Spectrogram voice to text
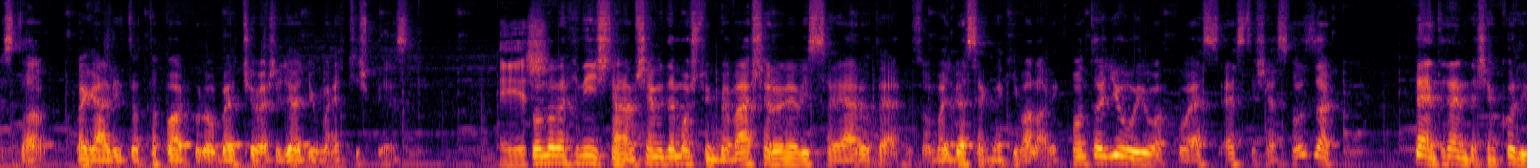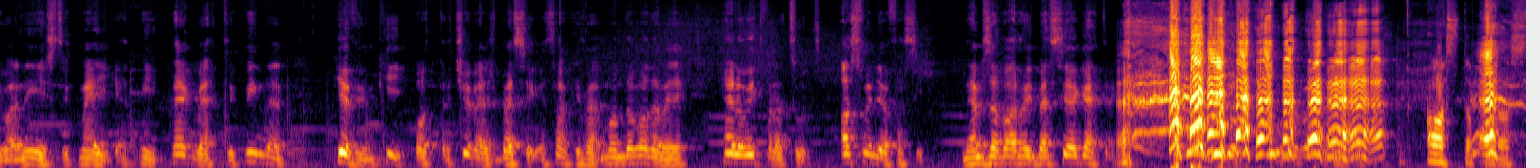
ezt a megállított a parkolóba egy csöves, hogy adjunk már egy kis pénzt. És? Mondom neki, nincs nálam semmi, de most még bevásárolni, a visszajárót elhozom, vagy veszek neki valamit. Mondta, hogy jó, jó, akkor ezt, ezt és ezt hozzak, bent rendesen Kodival néztük, melyiket mit, megvettük mindent, jövünk ki, ott a csöves, beszélget valakivel, mondom, oda megyek, hello, itt van a cucc. Azt mondja a faszi, nem zavar, hogy beszélgetek? Azt a paraszt.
